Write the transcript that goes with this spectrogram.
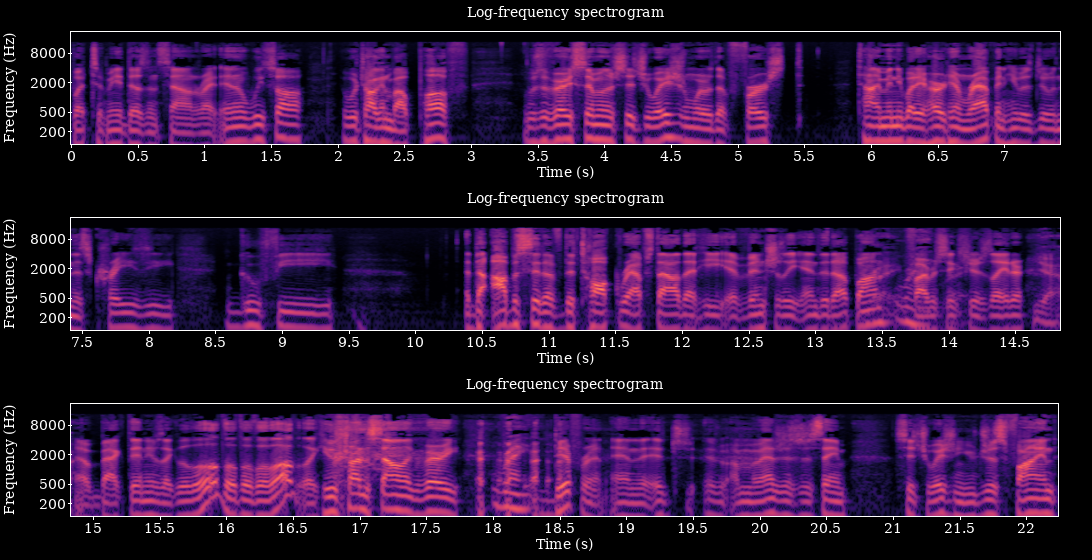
But to me, it doesn't sound right. And we saw, we're talking about Puff. It was a very similar situation where the first time anybody heard him rapping, he was doing this crazy, goofy, the opposite of the talk rap style that he eventually ended up on Right. five Right. or six years later. Yeah. Uh, back then, he was like, "La, la, la, la, la," like he was trying to sound like very Right. different. And it's, I'm imagining it's the same situation. You just find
